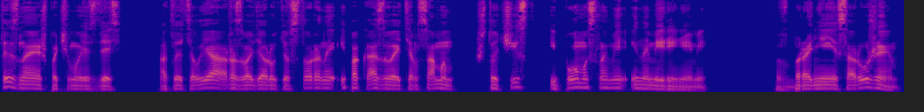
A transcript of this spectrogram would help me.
Ты знаешь, почему я здесь», — ответил я, разводя руки в стороны и показывая тем самым, что чист и помыслами, и намерениями. В броне и с оружием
